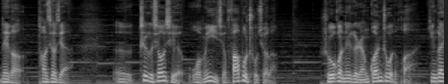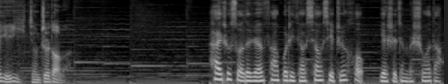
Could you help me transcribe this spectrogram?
那个唐小姐，呃，这个消息我们已经发布出去了，如果那个人关注的话，应该也已经知道了。派出所的人发布这条消息之后，也是这么说道：“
